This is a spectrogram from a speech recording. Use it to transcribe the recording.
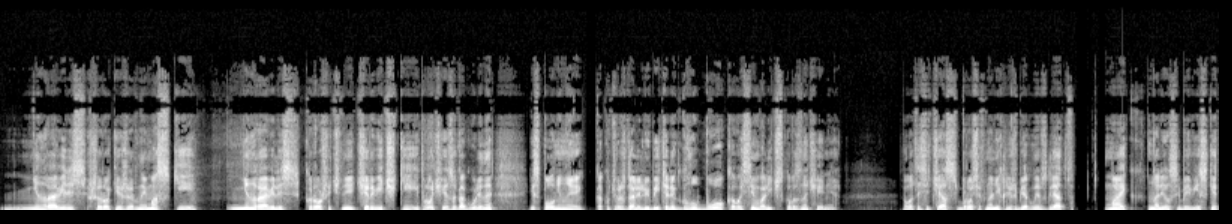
Не нравились широкие жирные мазки, не нравились крошечные червячки и прочие загогулины, исполненные, как утверждали любители, глубокого символического значения. Вот и сейчас, бросив на них лишь беглый взгляд, Майк налил себе виски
